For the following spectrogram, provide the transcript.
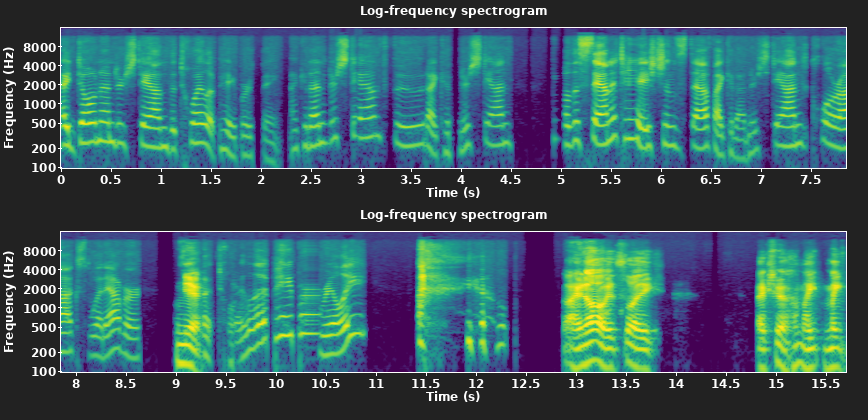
I don't understand the toilet paper thing. I could understand food, I could understand you know the sanitation stuff, I could understand Clorox, whatever. Yeah. But toilet paper, really? I know it's like actually I might might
